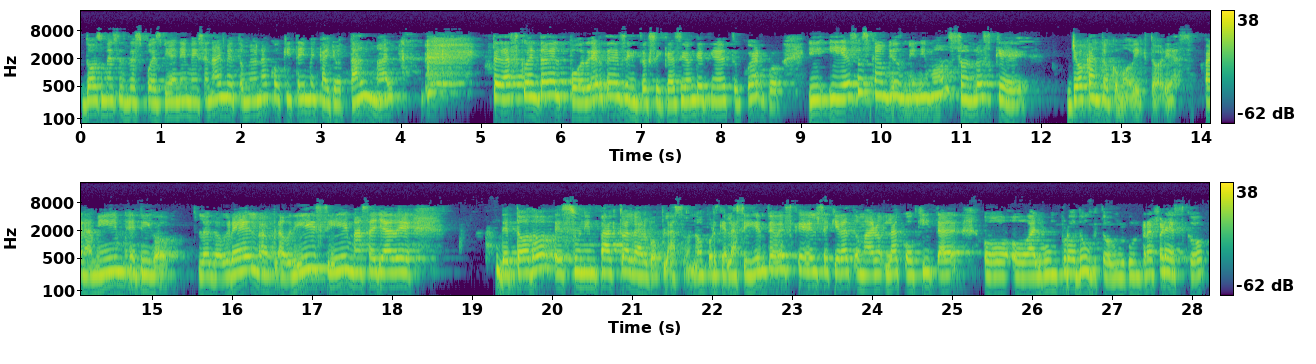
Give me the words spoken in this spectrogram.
dos meses después viene y me dicen, ay, me tomé una coquita y me cayó tan mal. Te das cuenta del poder de desintoxicación que tiene tu cuerpo. Y, esos cambios mínimos son los que yo canto como victorias. Para mí, eh, digo, lo logré, lo aplaudí, sí, más allá de, de todo, es un impacto a largo plazo, ¿no? Porque la siguiente vez que él se quiera tomar la coquita o, algún producto, algún refresco,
